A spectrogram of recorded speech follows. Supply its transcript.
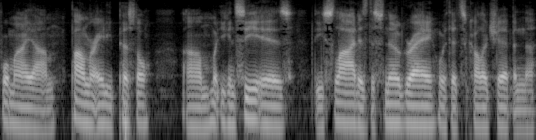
for my um, Polymer 80 pistol. Um, what you can see is the slide is the snow gray with its color chip and the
